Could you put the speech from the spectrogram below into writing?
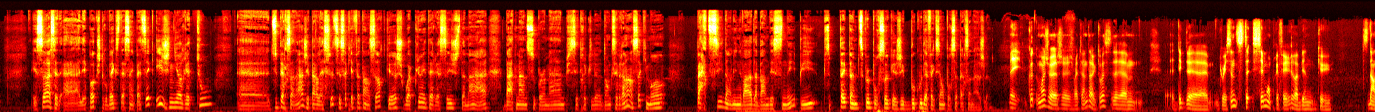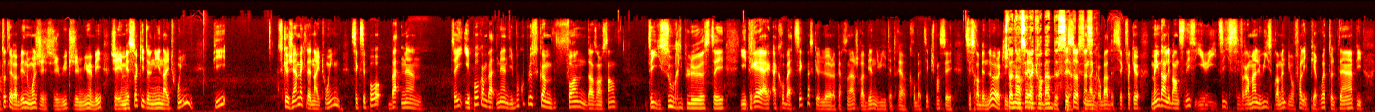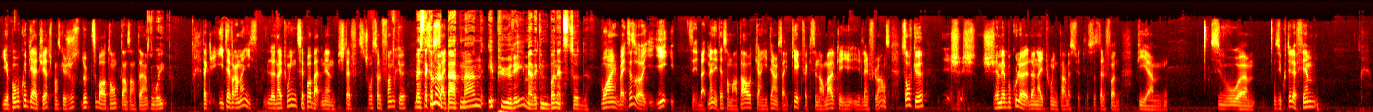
Et ça, à, l'époque, je trouvais que c'était sympathique et j'ignorais tout euh, du personnage. Et par la suite, c'est ça qui a fait en sorte que je sois plus intéressé justement à Batman, Superman, puis ces trucs-là. Donc c'est vraiment ça qui m'a partie dans l'univers de la bande dessinée, puis c'est peut-être un petit peu pour ça que j'ai beaucoup d'affection pour ce personnage-là. Mais ben, écoute, moi, je, vais être honnête avec toi. Euh, Dick de Grayson, c'est mon préféré Robin qu'il a eu. Dans toutes les Robins, moi, j'ai vu que j'ai mieux aimé. J'ai aimé ça qui est devenu Nightwing. Puis, ce que j'aime avec le Nightwing, c'est que c'est pas Batman. Tu sais, il est pas comme Batman. Il est beaucoup plus comme fun dans un sens il sourit plus, il est très acrobatique parce que le, personnage Robin, lui, était très acrobatique. Je pense que c'est ce Robin-là qui C'est un ancien acrobate de cirque. C'est ça, c'est un acrobate de cirque. Fait que même dans les bandes dessinées, c'est vraiment lui, il se promène, puis il va faire les pirouettes tout le temps, puis il n'y a pas beaucoup de gadgets. Je pense qu'il y a juste deux petits bâtons de temps en temps. Oui. Fait qu'il était vraiment. le Nightwing, c'est pas Batman. Puis je trouve ça le fun que. Ben, c'était comme un Batman épuré, mais avec une bonne attitude. Ouais, ben, c'est ça. Il, Batman était son mentor quand il était un sidekick, fait que c'est normal qu'il y ait de l'influence. Sauf que j'aimais beaucoup le, Nightwing par la suite. Ça, c'était le fun. Puis, euh, si vous, euh, vous, écoutez le film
